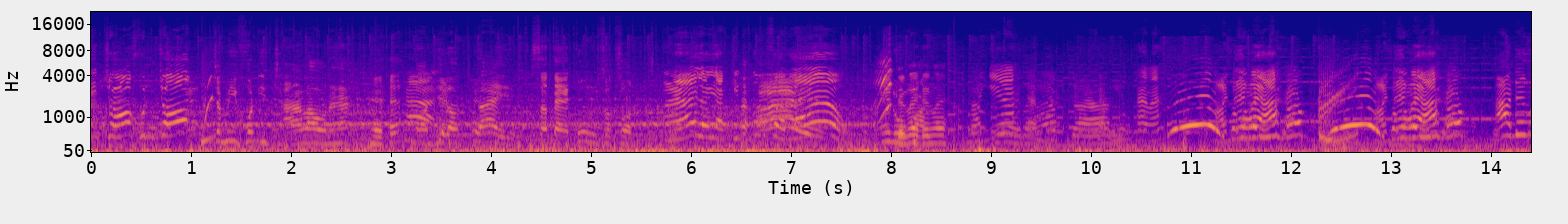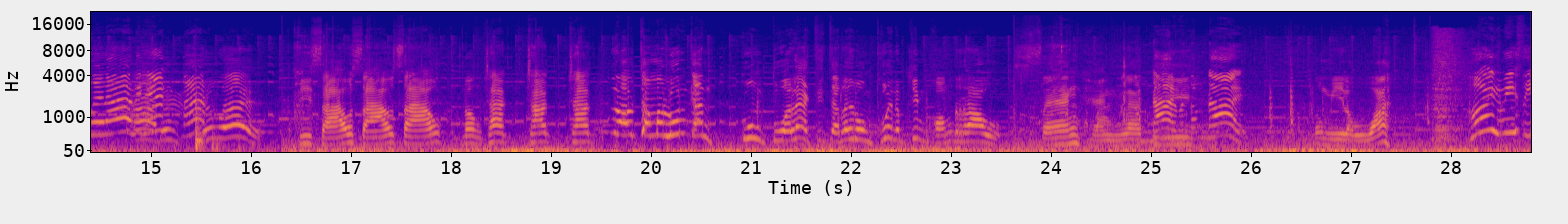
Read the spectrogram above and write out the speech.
นี่โจ๊กคุณโจ๊กจะมีคนอิจฉาเรานะฮะ ตอนที่เราได้สเต็กกุ้งสดไอ้เราอยากกินกุ้งสดแล้วๆให้ดูดึงเลยก่อนดึงเลยอย่างเงี้ยได้ไหมอ๋อดึงเลยเหรออ๋อดึงเลยเหรอเอาดึงเลยนะพี่นิดมาดึงเลยพี่สาวสาวสาวน้องชักชักชักเราจะมาลุ้นกัน กุ้งตัวแรกที่จะได้ลงถ้วยน้ำจิ้มของเรา แสงแห่งลาต้องได้ตรีมันต้องได้ ต้องมีแล้ววะ เฮ้ย มีสี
